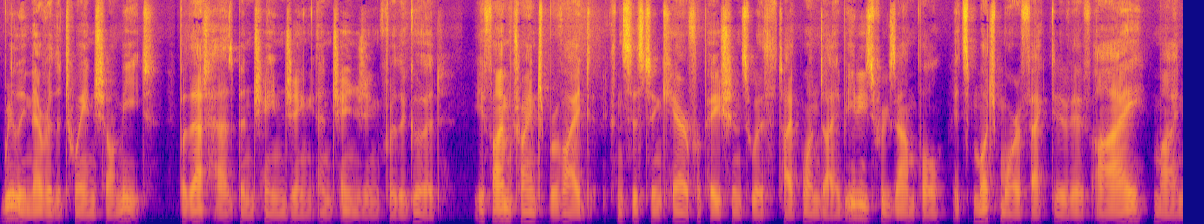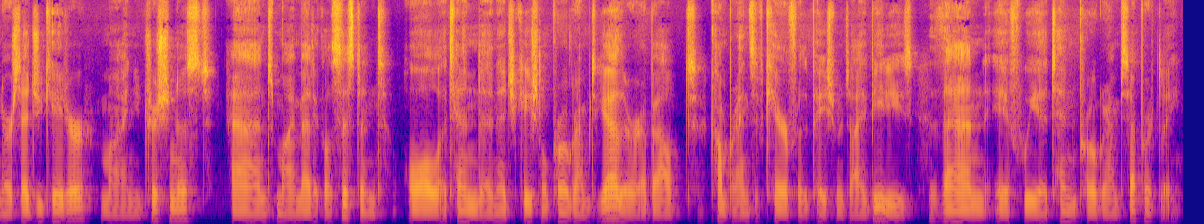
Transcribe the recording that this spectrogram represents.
really never the twain shall meet. But that has been changing and changing for the good if I'm trying to provide consistent care for patients with type 1 diabetes, for example, it's much more effective if I, my nurse educator, my nutritionist, and my medical assistant all attend an educational program together about comprehensive care for the patient with diabetes than if we attend programs separately.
